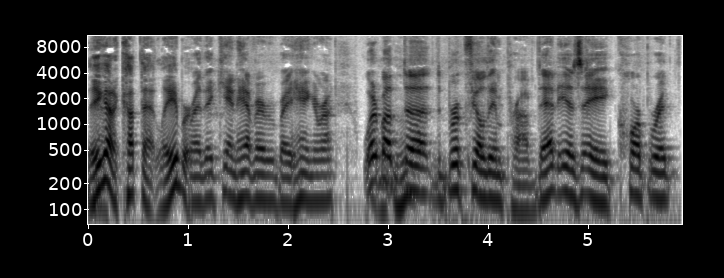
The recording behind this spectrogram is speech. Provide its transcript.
They got to cut that labor. Right, they can't have everybody hanging around. What about the the Brookfield Improv? That is a corporate.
